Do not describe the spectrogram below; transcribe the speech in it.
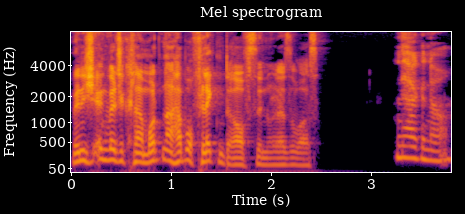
wenn ich irgendwelche Klamotten habe, wo Flecken drauf sind oder sowas. Ja, genau.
